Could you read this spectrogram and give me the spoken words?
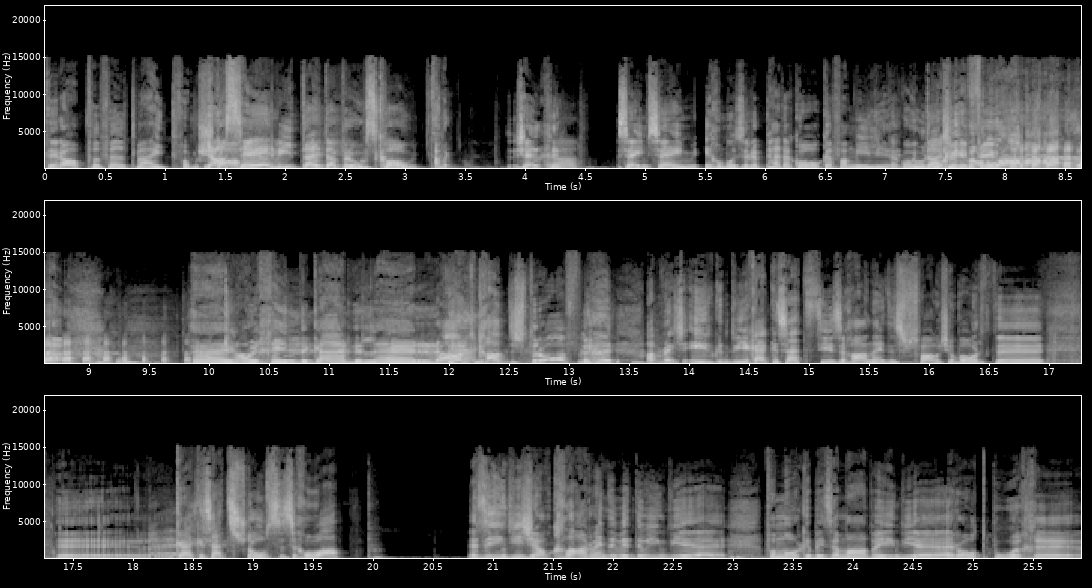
der Apfel fällt weit vom Stamm. Ja, sehr weit, da hat jemand rausgeholt. Aber, Schelker, Ja. same, same. Ich komme aus einer Pädagogenfamilie. Ja gut, Und da ist nicht viel. Hey, alle Kindergärtner, Lehrer, alles Katastrophe. Aber weißt du, irgendwie Gegensätze ziehen sich an. Nein, das ist das falsche Wort. Äh, äh, Gegensätze stossen sich auch ab. Das ist irgendwie ist ja auch klar, wenn du, wenn du irgendwie äh, vom Morgen bis am Abend irgendwie äh, ein Rotbuch... Äh,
